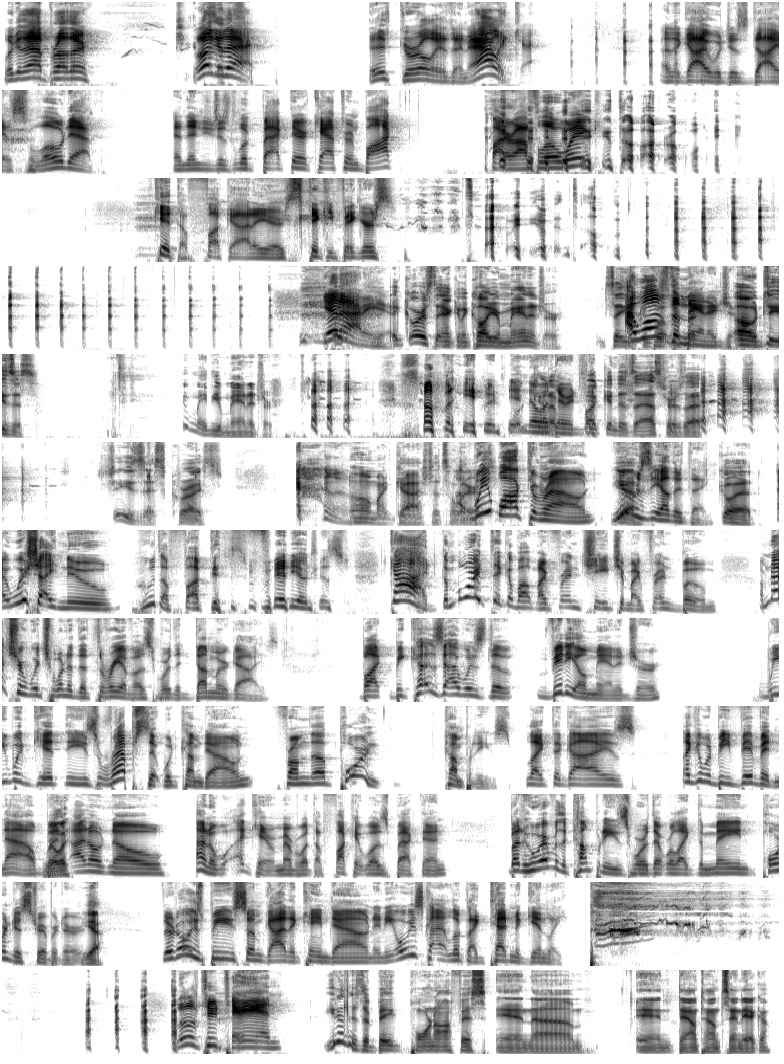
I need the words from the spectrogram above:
Look at that, brother. Look at that. This girl is an alley cat. And the guy would just die a slow death. And then you just look back there, Catherine Bach, fire off a little wink. You throw her a wink. Get the fuck out of here, sticky fingers. I you would tell. Get out of here. Of course, they aren't going to call your manager. and Say you I was completely the manager. Oh Jesus! Who made you manager? Somebody who didn't know what of they were doing. fucking disaster is that? Jesus Christ! oh my gosh, that's uh, hilarious. We walked around. Here Yeah. was the other thing. Go ahead. I wish I knew who the fuck this video just. God, the more I think about my friend Cheech and my friend Boom, I'm not sure which one of the three of us were the dumber guys. But because I was the video manager, we would get these reps that would come down from the porn companies. Like the guys, like it would be Vivid now, but Really? I don't know. I don't know. I can't remember what the fuck it was back then. But whoever the companies were that were like the main porn distributors, Yeah. there'd always be some guy that came down and he always kind of looked like Ted McGinley. A little too tan. You know, there's a big porn office in um, in downtown San Diego.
